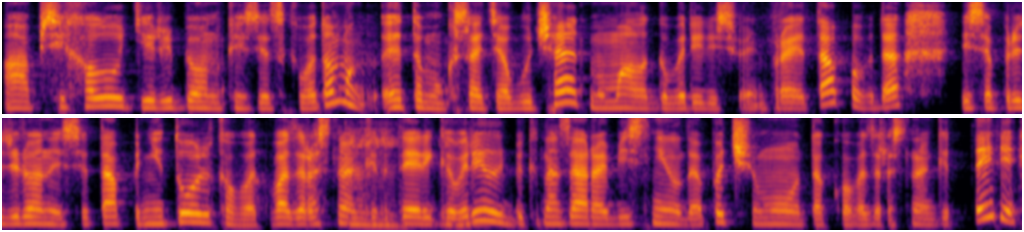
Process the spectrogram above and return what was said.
а, психологию ребенка из детского дома. Этому, кстати, обучают. Мы мало говорили сегодня про этапы, да. Здесь определенные этапы не только вот возрастной Мгм, критерий говорил, и Бекназар объяснил, да, почему такой возрастной критерий.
